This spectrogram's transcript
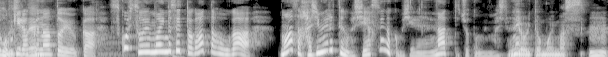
お。気楽なというか、少しそういうマインドセットがあった方が、まず始めるっていうのがしやすいのかもしれないなってちょっと思いましたね。良いと思います。うん。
